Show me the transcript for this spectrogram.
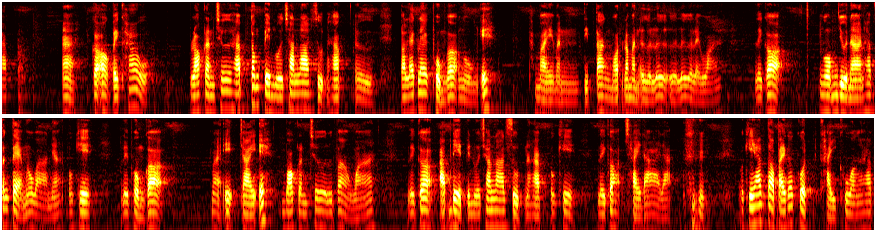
ครับ อะ ก็ออกไปเข้า block launcher ครับ ต้องเป็นเวอร์ชันล่าสุดนะครับ เออ ตอนแรกๆผมก็งง เอ๊ะทำไมมันติดตั้งมอดแล้วมันเออร์เลอร์เออร์เลอร์อะไรวะ เลยก็งมอยู่นานครับ ตั้งแต่เมื่อวานเนี้ย โอเค เลยผมก็มาเอะใจ เอ๊ะ block launcher หรือเปล่าวะ เลยก็อัปเดตเป็นเวอร์ชันล่าสุดนะครับ โอเค เลยก็ใช้ได้ละ โอเคครับ ต่อไปก็กดไขควงครับ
